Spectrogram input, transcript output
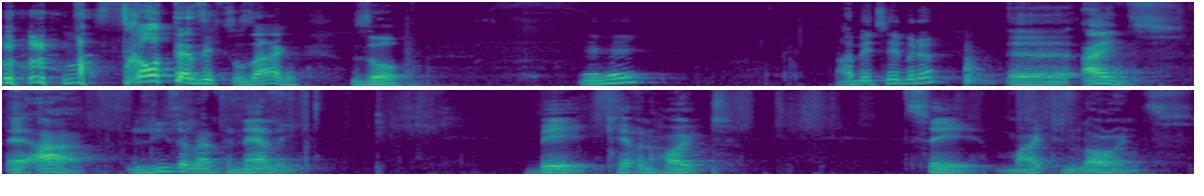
was traut der sich zu sagen? So. ABC bitte? Äh, eins. Äh, A. Lisa Lampanelli. B. Kevin Hoyt. C. Martin Lawrence.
